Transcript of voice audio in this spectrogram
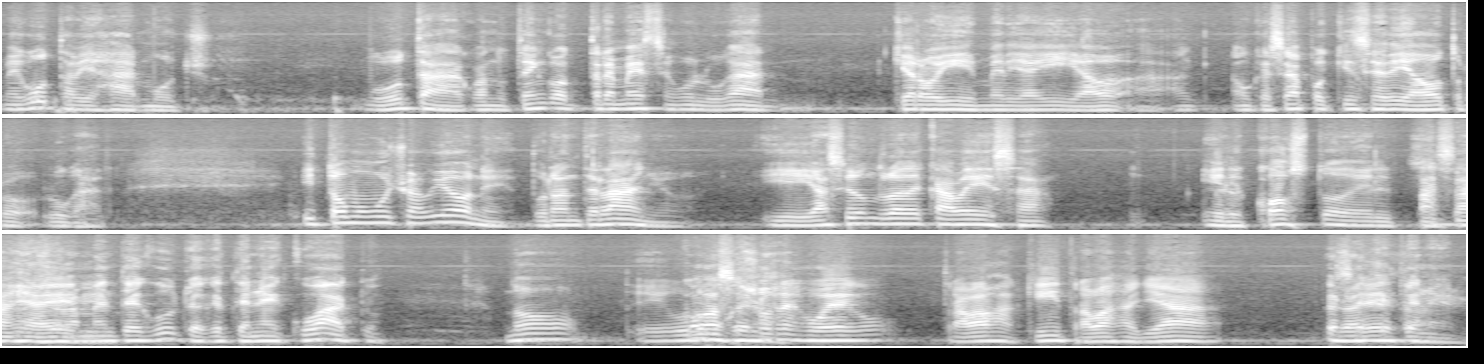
me gusta viajar mucho. Me gusta cuando tengo tres meses en un lugar, quiero irme de ahí, aunque sea por 15 días a otro lugar. Y tomo muchos aviones durante el año. Y ha sido un dolor de cabeza el costo del pasaje pero no aéreo. solamente el gusto, hay que tener cuatro. No, eh, uno ¿Cómo hace su no? rejuego, trabaja aquí, trabaja allá. Pero hay que tenerlo.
